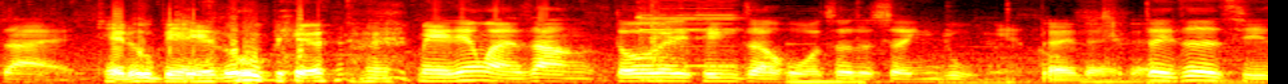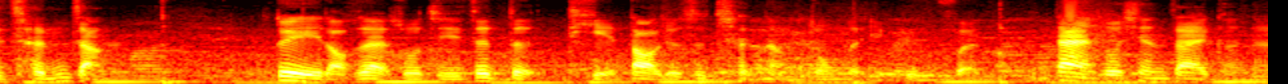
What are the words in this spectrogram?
在铁路边。铁路边，每天晚上都会听着火车的声音入眠哦、对对对。对，这其实成长对老师来说，其实这的铁道就是成长中的一部分哦。当然说现在可能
